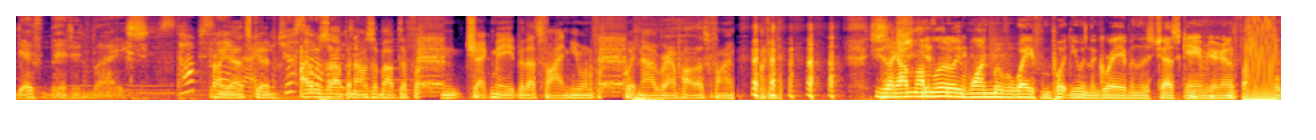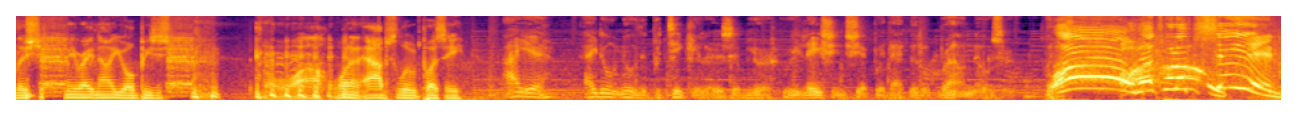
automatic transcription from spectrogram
deathbed advice. Stop saying Oh yeah, that's that. Good. just I was up and I was about to fucking checkmate, but that's fine. You want to quit now, Grandpa? That's fine. She's like, I'm, I'm literally one move away from putting you in the grave in this chess game. You're gonna fucking pull this shit me right now, you old piece of shit. Oh, wow, what an absolute pussy. I, uh, I don't know the particulars of your relationship with that little brown noser. Whoa, that's what I'm oh. saying.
